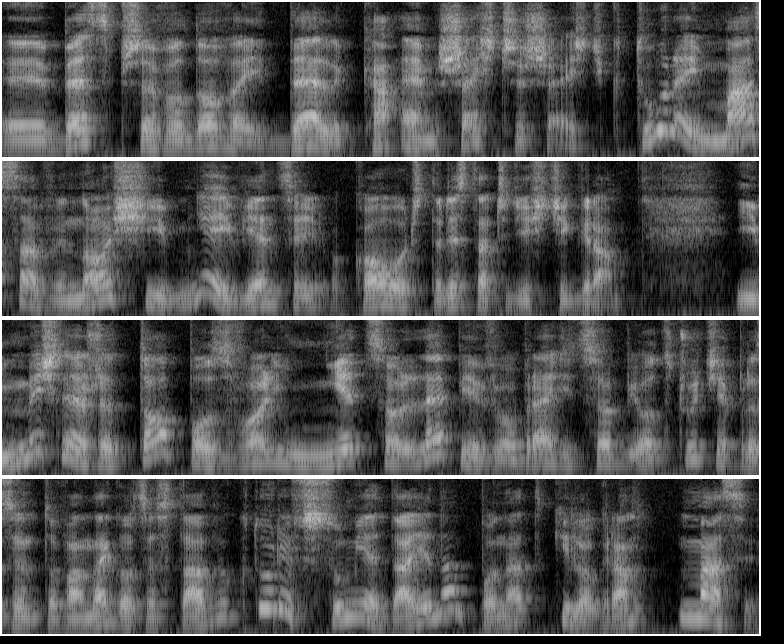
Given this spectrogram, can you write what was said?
y, bezprzewodowej Dell KM636, której masa wynosi mniej więcej około 430 gram. I myślę, że to pozwoli nieco lepiej wyobrazić sobie odczucie prezentowanego zestawu, który w sumie daje nam ponad kilogram masy.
